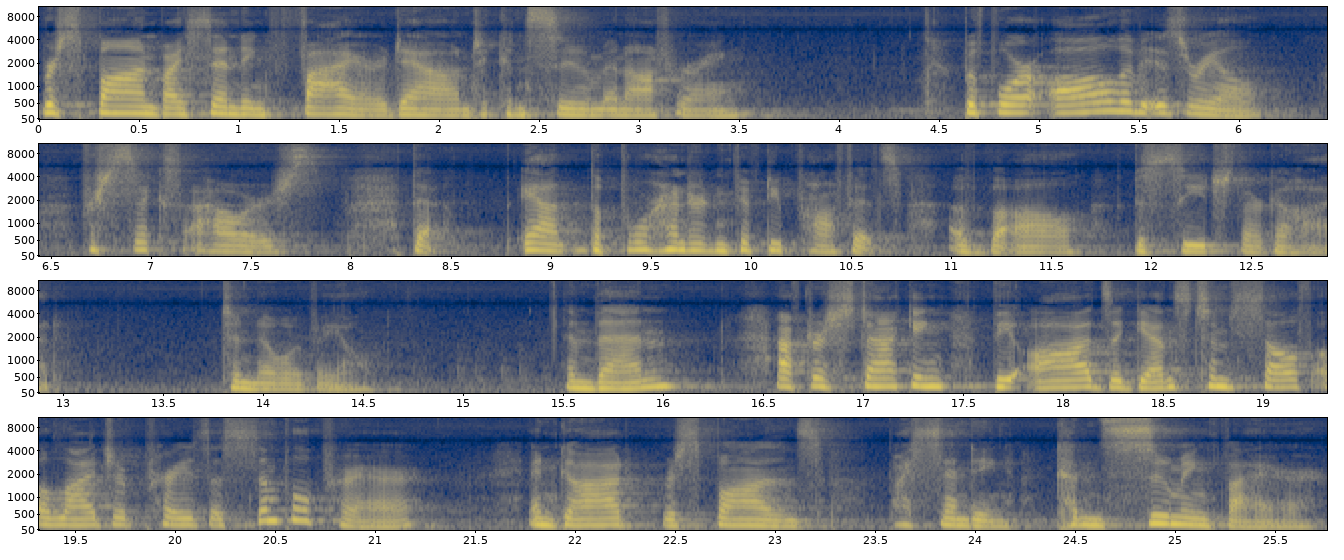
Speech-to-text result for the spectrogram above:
respond by sending fire down to consume an offering. Before all of Israel, for six hours, the, and the 450 prophets of Baal beseeched their God. to no avail. And then, after stacking the odds against himself, Elijah prays a simple prayer, and God responds by sending consuming fire.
